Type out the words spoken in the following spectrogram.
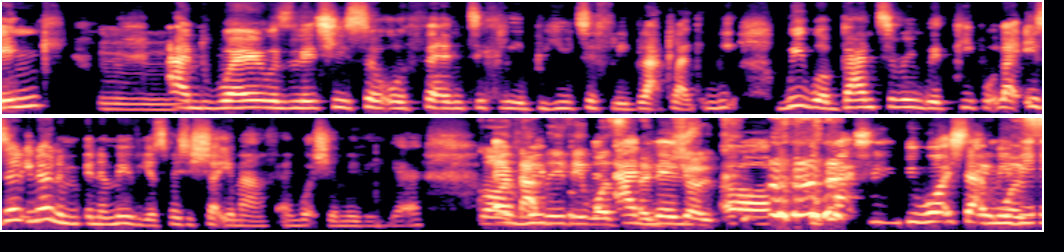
we showing Mm. and where it was literally so authentically beautifully black like we we were bantering with people like is there you know in a, in a movie you're supposed to shut your mouth and watch your movie yeah God, that movie was a joke. are- actually we watched that it movie was and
